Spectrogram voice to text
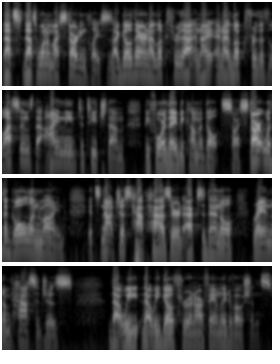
That's, that's one of my starting places. I go there and I look through that and I, and I look for the lessons that I need to teach them before they become adults. So I start with a goal in mind. It's not just haphazard, accidental, random passages that we, that we go through in our family devotions.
